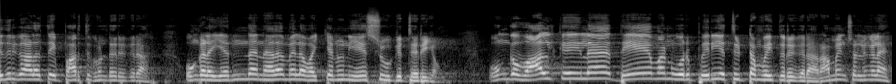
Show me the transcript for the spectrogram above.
எதிர்காலத்தை பார்த்து கொண்டிருக்கிறார். உங்களை எந்த நிலைமையில் வைக்கணும்னு இயேசுவுக்கு தெரியும். உங்கள் வாழ்க்கையில் தேவன் ஒரு பெரிய திட்டம் வைத்திருக்கிறார். ஆமேன்னு சொல்லுங்களேன்.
